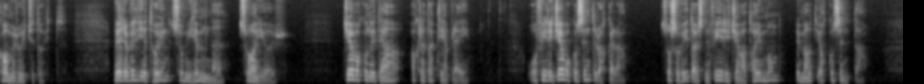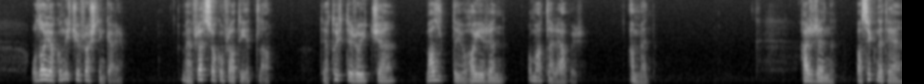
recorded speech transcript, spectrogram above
kommer rujtje tutt. Vere vilje tøyn som i himne, så han gjør. Gjev okkon i dag akkurat daglige brei. Og fyrir gjev okkon sinter okkara, så så vidt òsne fyrir gjev tøymon vi møt i okkon sinta. Og lai okkon ikkje frøstingar, men frels okkon fra til ytla. Det er tøytte rujtje, valde og høyren om atla ræver. Amen. Herren, var sikne til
